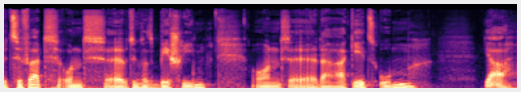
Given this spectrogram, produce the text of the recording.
beziffert und äh, beziehungsweise beschrieben. Und äh, da geht's um, ja,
